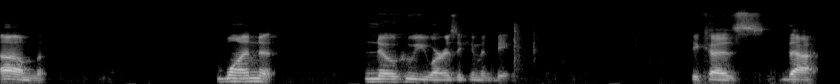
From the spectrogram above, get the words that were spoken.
um, one, know who you are as a human being because that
